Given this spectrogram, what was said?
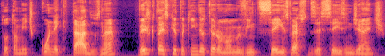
totalmente conectados, né? Veja o que está escrito aqui em Deuteronômio 26, verso 16 em diante.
